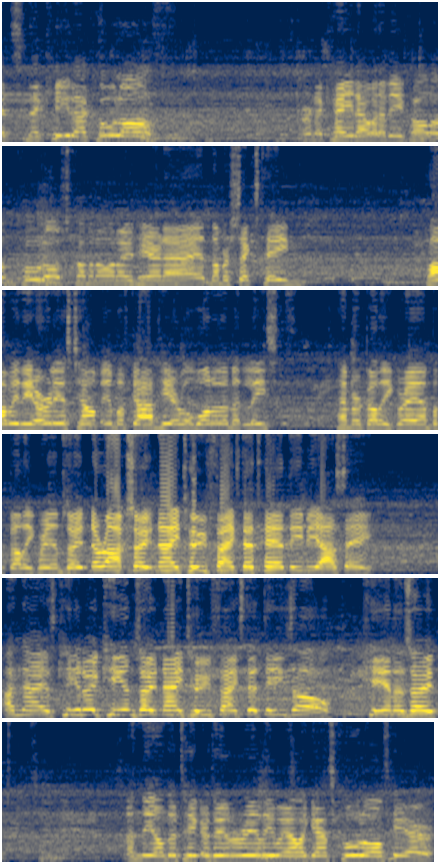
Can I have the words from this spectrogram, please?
It's Nikita Koloff or Nikita, whatever you call him. Koloff's coming on out here now at number 16. Probably the earliest champion we've got here. Well, one of them at least. Him or Billy Graham, but Billy Graham's out. The Rock's out now, two thanks to Ted DiBiase. And now is Kane out. Kane's out now, two thanks to Diesel. Kane is out. And The Undertaker doing really well against Koloff here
